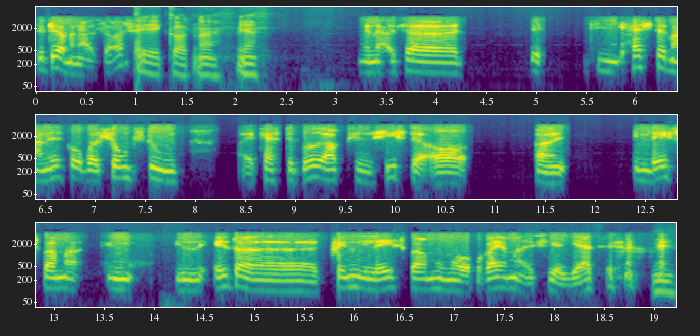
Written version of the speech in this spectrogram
Det dør man altså også af. Det er ikke godt, nej. Ja. Men altså, de hastede mig ned på operationsstuen, og jeg kastede både op til det sidste, og, og en læge spørger mig, en, en ældre kvindelig læge spørger, om hun må operere mig, og jeg siger ja til. Mm.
